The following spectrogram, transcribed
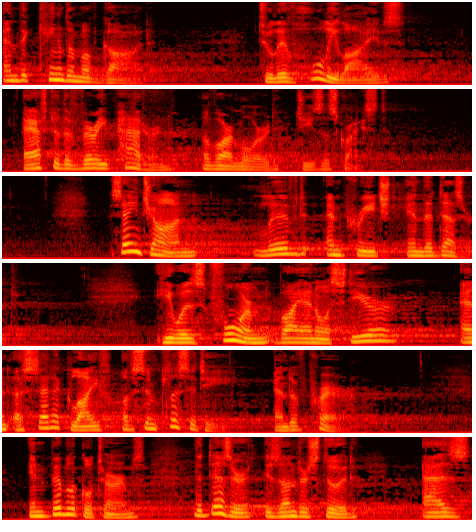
and the kingdom of God, to live holy lives after the very pattern of our Lord Jesus Christ. St. John lived and preached in the desert. He was formed by an austere and ascetic life of simplicity and of prayer. In biblical terms, the desert is understood as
